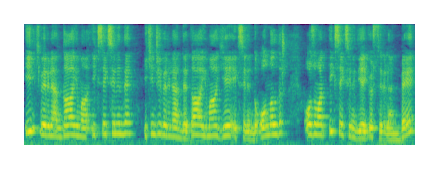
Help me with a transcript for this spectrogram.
ilk verilen daima x ekseninde, ikinci verilen de daima y ekseninde olmalıdır. O zaman x ekseni diye gösterilen B,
